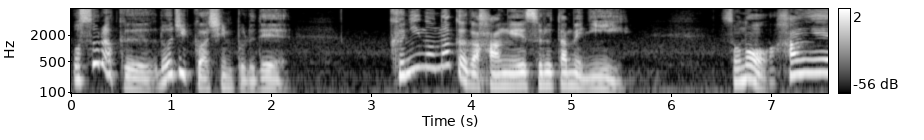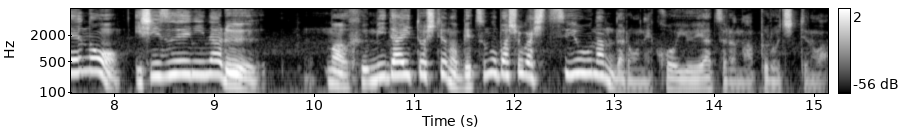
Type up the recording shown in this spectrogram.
おそらくロジックはシンプルで国の中が繁栄するためにその繁栄の礎になるまあ踏み台としての別の場所が必要なんだろうねこういうやつらのアプローチっていうのは。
